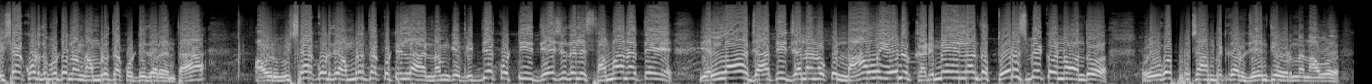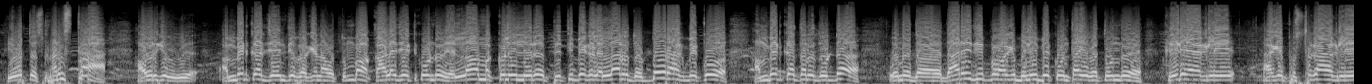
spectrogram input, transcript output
ವಿಷ ಕುಡಿದ್ಬಿಟ್ಟು ನಮ್ಗೆ ಅಮೃತ ಕೊಟ್ಟಿದ್ದಾರೆ ಅಂತ. ಅವ್ರು ವಿಷ ಕೊಡದೆ ಅಮೃತ ಕೊಟ್ಟಿಲ್ಲ, ನಮಗೆ ವಿದ್ಯೆ ಕೊಟ್ಟು ದೇಶದಲ್ಲಿ ಸಮಾನತೆ, ಎಲ್ಲ ಜಾತಿ ಜನನಕ್ಕೂ ನಾವು ಏನು ಕಡಿಮೆ ಇಲ್ಲ ಅಂತ ತೋರಿಸ್ಬೇಕು ಅನ್ನೋ ಒಂದು ಯುಗ ಪುರುಷ ಅಂಬೇಡ್ಕರ್ ಜಯಂತಿ ಅವ್ರನ್ನ ನಾವು ಇವತ್ತು ಸ್ಮರಿಸ್ತಾ, ಅವರಿಗೆ ಅಂಬೇಡ್ಕರ್ ಜಯಂತಿ ಬಗ್ಗೆ ನಾವು ತುಂಬ ಕಾಳಜಿ ಇಟ್ಕೊಂಡು ಎಲ್ಲ ಮಕ್ಕಳು ಇಲ್ಲಿರೋ ಪ್ರತಿಭೆಗಳೆಲ್ಲರೂ ದೊಡ್ಡವರಾಗಬೇಕು, ಅಂಬೇಡ್ಕರ್ ಥರ ದೊಡ್ಡ ಒಂದು ದಾರಿದೀಪವಾಗಿ ಬೆಳಿಬೇಕು ಅಂತ ಇವತ್ತೊಂದು ಕ್ರೀಡೆ ಆಗಲಿ ಹಾಗೆ ಪುಸ್ತಕ ಆಗಲಿ,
